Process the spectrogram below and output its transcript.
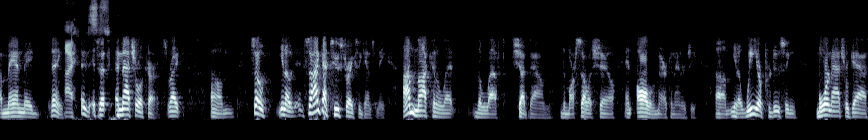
a man-made thing. I, it's, a, a, natural occurrence, right? Um, so you know, so I got two strikes against me. I'm not going to let the left shut down the Marcellus Shale and all of American energy. Um, you know, we are producing more natural gas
